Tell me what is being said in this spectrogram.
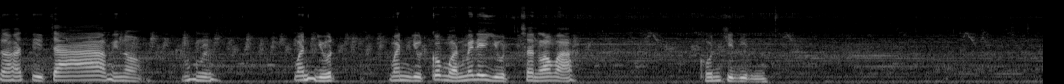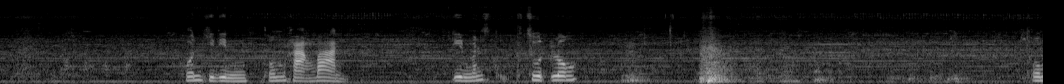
สวัสดีจ้าพี่น้องอื้อหือวันหยุด วันหยุดก็เหมือนไม่ได้หยุดฉันแล้ววะคนขี้ดิน คนขี้ดินทมข้างบ้าน ดินมันสุดลงถม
